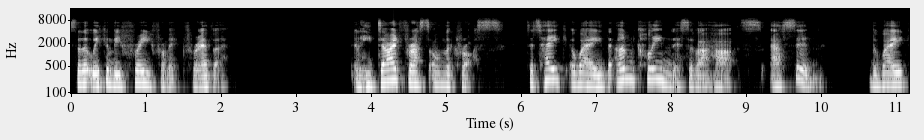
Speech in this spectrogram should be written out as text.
so that we can be free from it forever. And he died for us on the cross to take away the uncleanness of our hearts, our sin, the way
